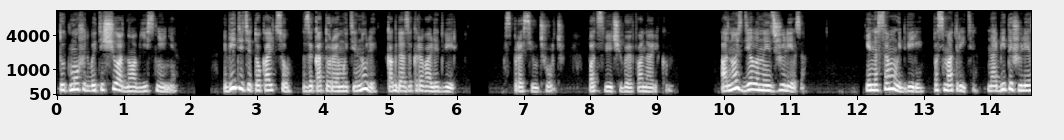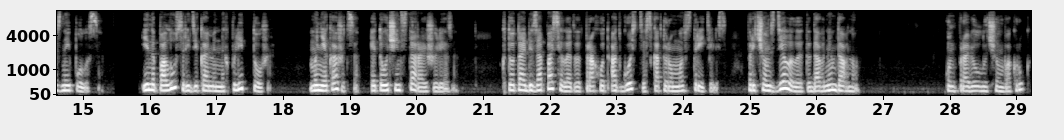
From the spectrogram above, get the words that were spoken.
Тут может быть еще одно объяснение. Видите то кольцо, за которое мы тянули, когда закрывали дверь? спросил Джордж, подсвечивая фонариком. Оно сделано из железа. И на самой двери, посмотрите, набиты железные полосы. И на полу среди каменных плит тоже. Мне кажется, это очень старое железо. Кто-то обезопасил этот проход от гостя, с которым мы встретились, причем сделал это давным-давно. Он провел лучом вокруг,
